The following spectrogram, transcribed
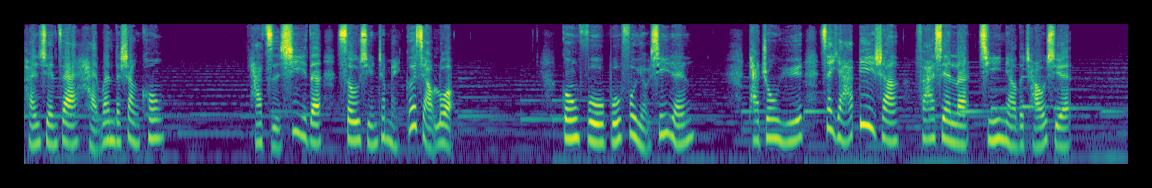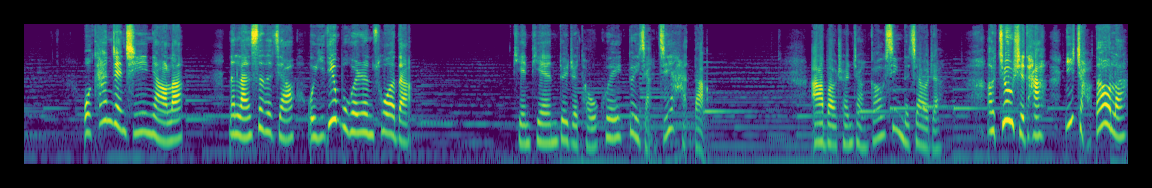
盘旋在海湾的上空。他仔细地搜寻着每个角落。功夫不负有心人，他终于在崖壁上发现了奇异鸟的巢穴。我看见奇异鸟了，那蓝色的脚我一定不会认错的。天天对着头盔对讲机喊道：“阿宝船长高兴地叫着，啊，就是他！你找到了！”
